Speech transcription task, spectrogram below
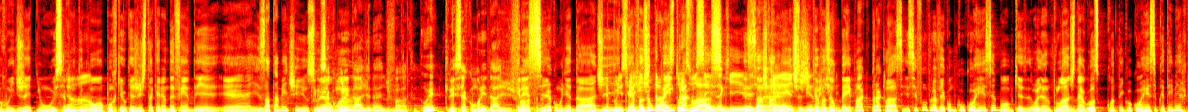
ruim de jeito nenhum. Isso é Não. muito bom, porque o que a gente está querendo defender é exatamente isso. Crescer é a uma- comunidade, né, de fato. Oi? Crescer a comunidade, de crescer fato. né? a comunidade É por e isso que quer a gente fazer um traz bem para a todos vocês classe. aqui, a gente Exatamente. quer a gente quer a fazer um bem para a classe. E se for para ver como concorrência é bom, porque olhando para o lado de negócio, quando tem concorrência é porque tem mercado.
